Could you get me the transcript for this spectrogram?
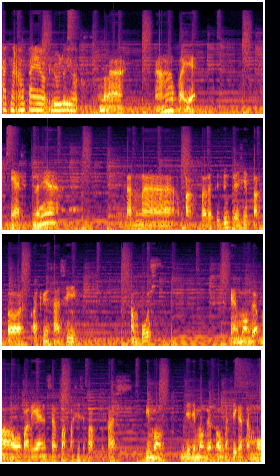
Karena apa? Yo dulu yo nah apa ya? Ya sebenarnya karena faktor itu juga sih faktor organisasi kampus. Yang mau nggak mau kalian sepak masih sefakultas jadi mau jadi mau nggak mau pasti ketemu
